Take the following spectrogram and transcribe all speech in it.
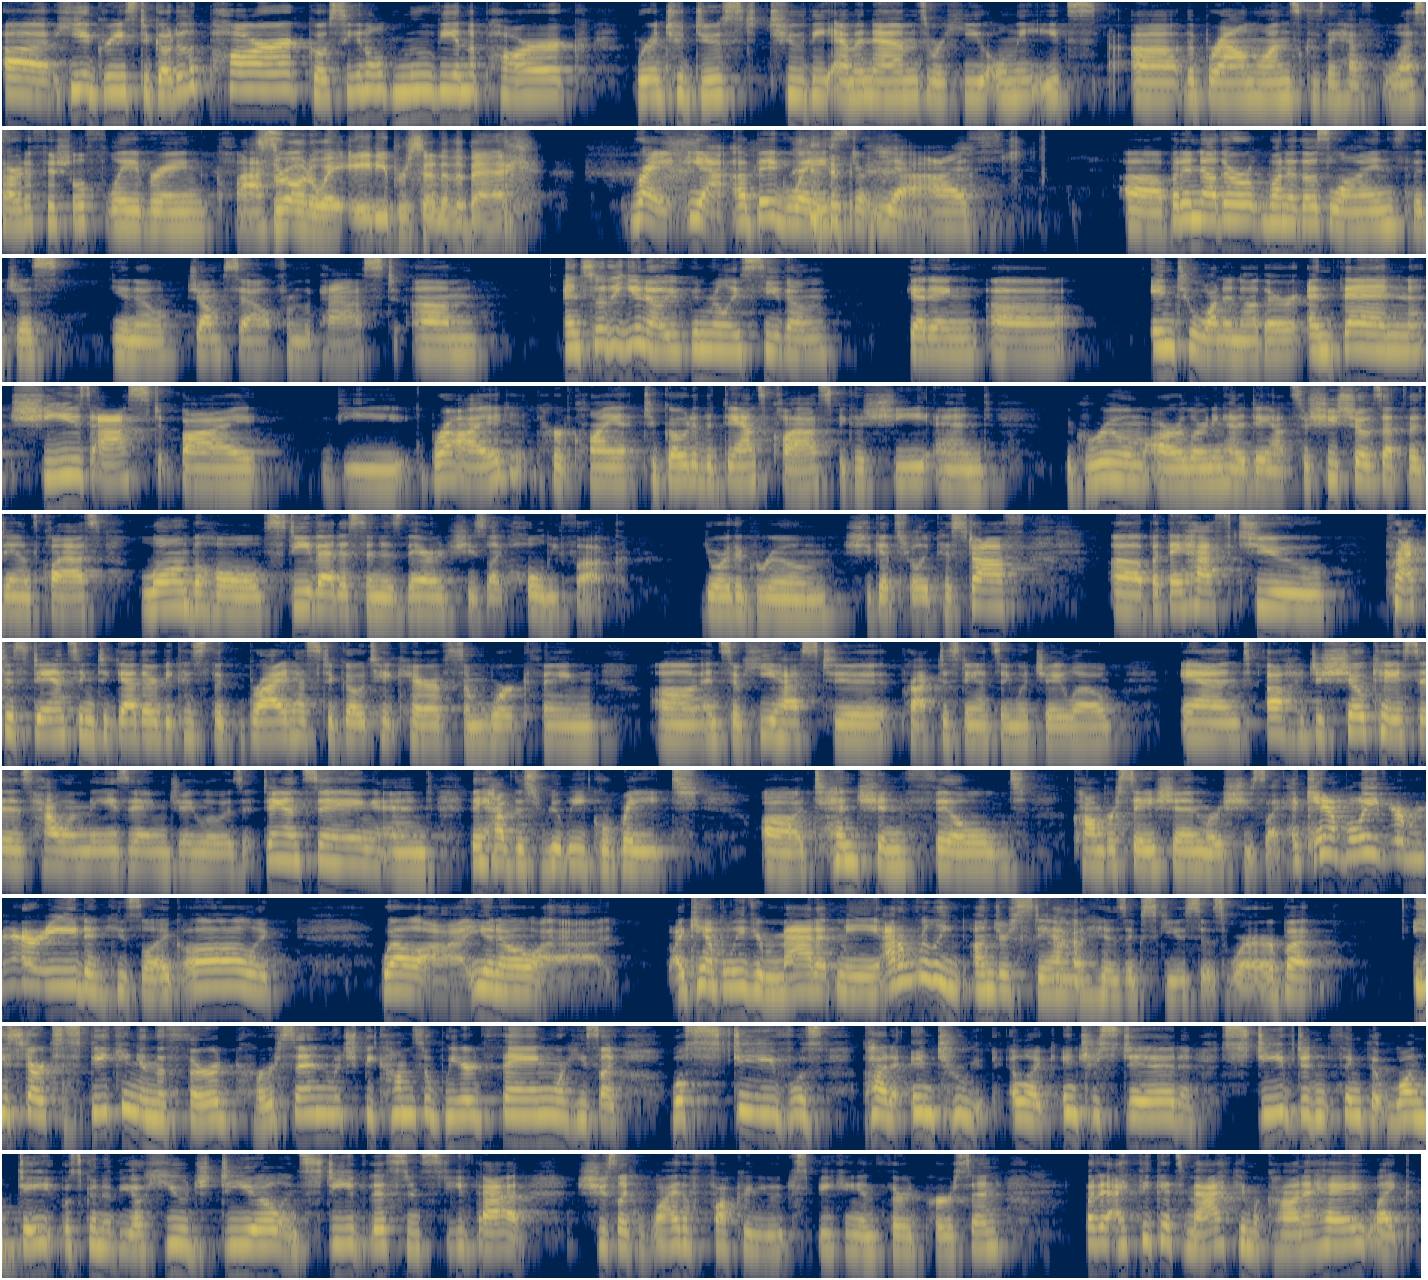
uh he agrees to go to the park go see an old movie in the park we're introduced to the m&ms where he only eats uh the brown ones because they have less artificial flavoring It's class throwing away 80% of the bag. right yeah a big waste or, yeah uh, but another one of those lines that just you know jumps out from the past um, and so that you know you can really see them getting uh, into one another and then she's asked by the bride her client to go to the dance class because she and the groom are learning how to dance. So she shows up at the dance class. Lo and behold steve edison is there and she's like holy fuck you're the groom. She gets really pissed off. Uh, but they have to practice dancing together because the bride has to go take care of some work thing. Um, and so he has to practice dancing with j lo and uh, it just showcases how amazing j lo is at dancing and they have this really great uh, tension filled conversation where she's like i can't believe you're married and he's like oh like well uh, you know uh, I can't believe you're mad at me. I don't really understand what his excuses were, but he starts speaking in the third person, which becomes a weird thing where he's like, well, Steve was kind of inter- like interested, and Steve didn't think that one date was going to be a huge deal, and Steve this and Steve that. She's like, why the fuck are you speaking in third person? But I think it's Matthew McConaughey like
